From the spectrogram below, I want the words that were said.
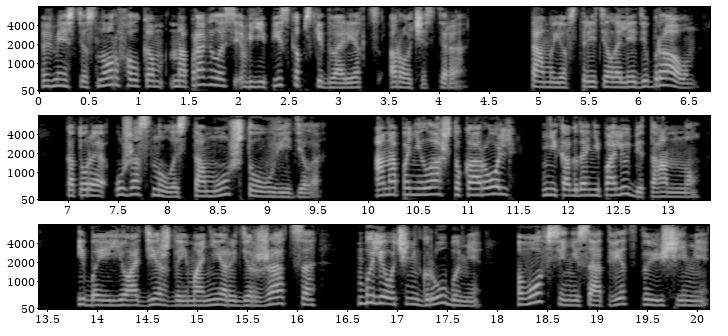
вместе с Норфолком направилась в епископский дворец Рочестера. Там ее встретила леди Браун, которая ужаснулась тому, что увидела. Она поняла, что король никогда не полюбит Анну, ибо ее одежда и манеры держаться были очень грубыми, вовсе не соответствующими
